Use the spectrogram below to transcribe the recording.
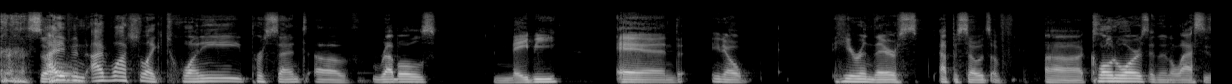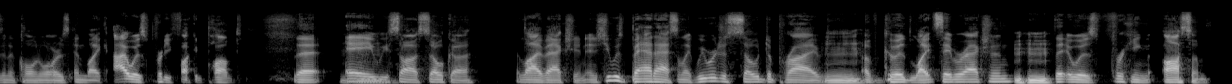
So I even I've watched like twenty percent of Rebels, maybe, and you know, here and there episodes of uh Clone Wars, and then the last season of Clone Wars, and like I was pretty fucking pumped that a Mhm. we saw Ahsoka live action, and she was badass, and like we were just so deprived Mm. of good lightsaber action Mhm. that it was freaking awesome.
